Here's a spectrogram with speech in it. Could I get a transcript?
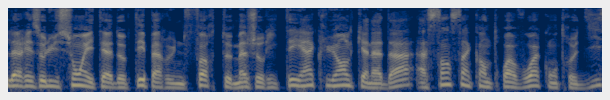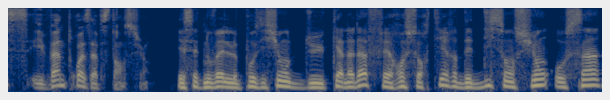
La résolution a été adoptée par une forte majorité, incluant le Canada, à 153 voix contre 10 et 23 abstentions. Et cette nouvelle position du Canada fait ressortir des dissensions au sein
